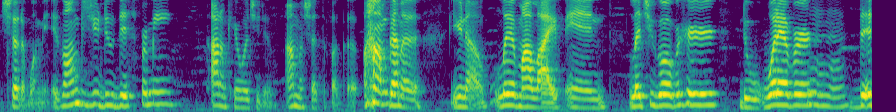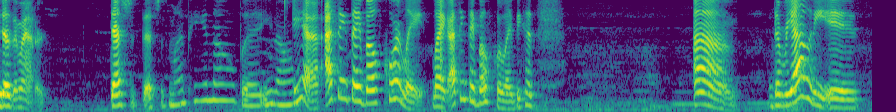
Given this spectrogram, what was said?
shut up woman. As long as you do this for me, I don't care what you do. I'm gonna shut the fuck up. I'm gonna, you know, live my life and let you go over here, do whatever. Mm-hmm. It doesn't matter. That's just, that's just my opinion though. But you know, Yeah, I think they both correlate. Like I think they both correlate because um the reality is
